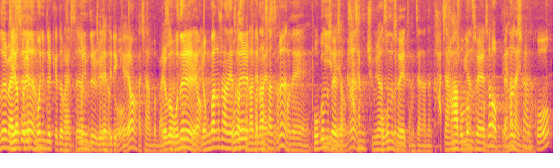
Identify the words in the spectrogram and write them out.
오늘 말씀 우리 부모님들께도 네, 말씀 부모님들을 위해서 전해드릴게요. 다시 한번 말씀 여러분 오늘 드릴게요. 영광산에서 오늘 변화산 말씀은 복음서에서 가장 중요한 복음서에. 등장하는 가장 다 중요한 복음서에서 사건 가운데 빼놓지. 않고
